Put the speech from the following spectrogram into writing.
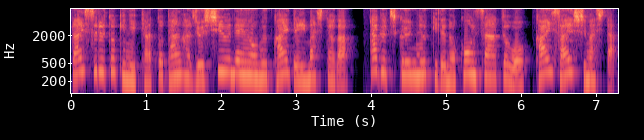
退する時にキャットタン派10周年を迎えていましたが、田口くん抜きでのコンサートを開催しました。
